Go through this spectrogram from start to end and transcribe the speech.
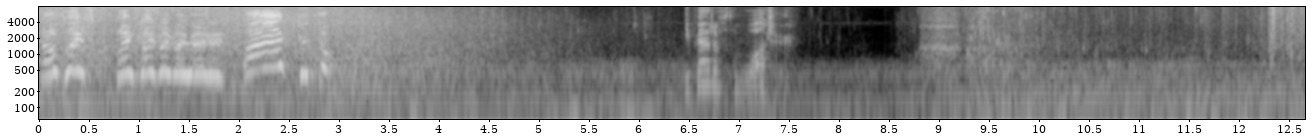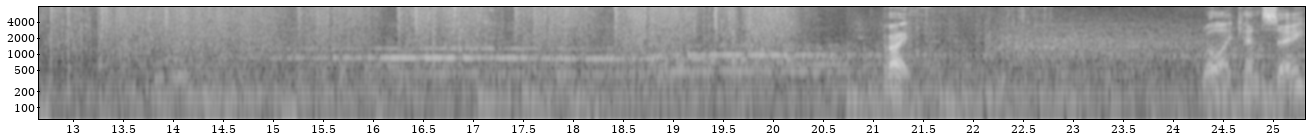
No, please! Please, please, please, please, please! Ah, get them! Keep out of the water. Alright. Well, I can say,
